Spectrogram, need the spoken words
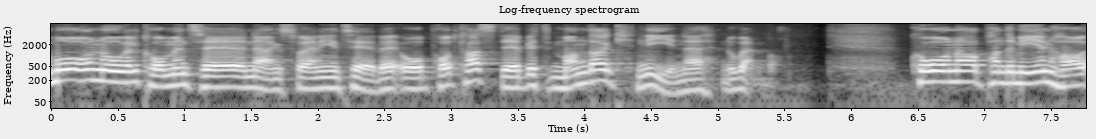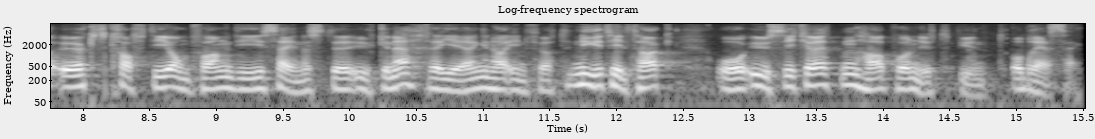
God morgen og velkommen til Næringsforeningen TV og podkast. Det er blitt mandag 9. november. Koronapandemien har økt kraftig i omfang de seneste ukene. Regjeringen har innført nye tiltak, og usikkerheten har på nytt begynt å bre seg.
